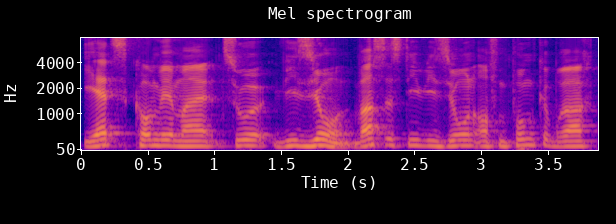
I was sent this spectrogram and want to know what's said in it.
Jetzt kommen wir mal zur Vision. Was ist die Vision auf den Punkt gebracht?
